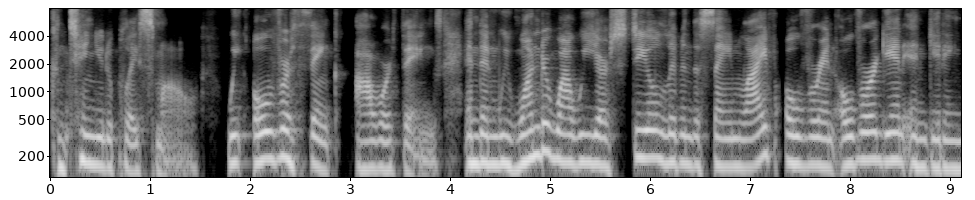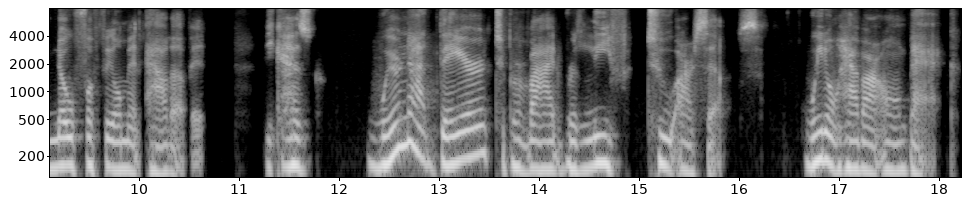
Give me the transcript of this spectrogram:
continue to play small. We overthink our things. And then we wonder why we are still living the same life over and over again and getting no fulfillment out of it. Because we're not there to provide relief to ourselves. We don't have our own back.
